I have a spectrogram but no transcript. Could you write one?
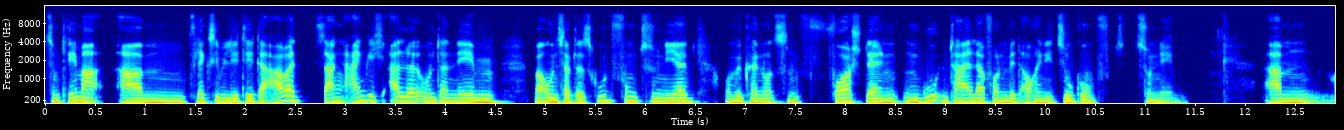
Zum Thema ähm, Flexibilität der Arbeit sagen eigentlich alle Unternehmen, bei uns hat das gut funktioniert und wir können uns vorstellen, einen guten Teil davon mit auch in die Zukunft zu nehmen. Ähm,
